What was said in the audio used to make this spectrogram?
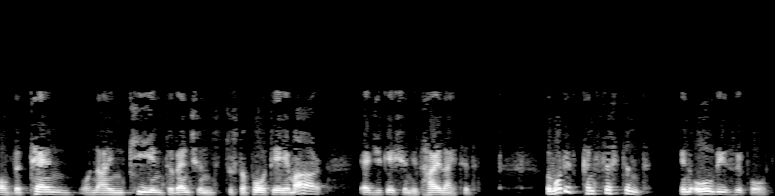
of the 10 or 9 key interventions to support AMR, education is highlighted. But what is consistent in all these reports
